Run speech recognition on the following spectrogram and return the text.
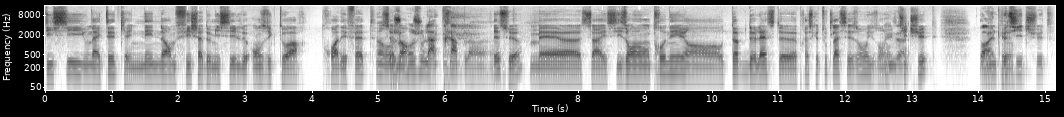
DC United qui a une énorme fiche à domicile de 11 victoires, 3 défaites Non, on, joue, seulement. on joue la trappe là. C'est sûr, mais euh, ça, ils ont trôné en- au top de l'Est euh, presque toute la saison. Ils ont eu une petite chute. Bon, une Donc, euh, petite chute.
